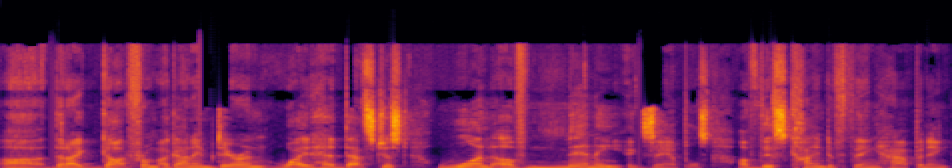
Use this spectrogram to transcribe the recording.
uh, that I got from a guy named Darren Whitehead. That's just one of many examples of this kind of thing happening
